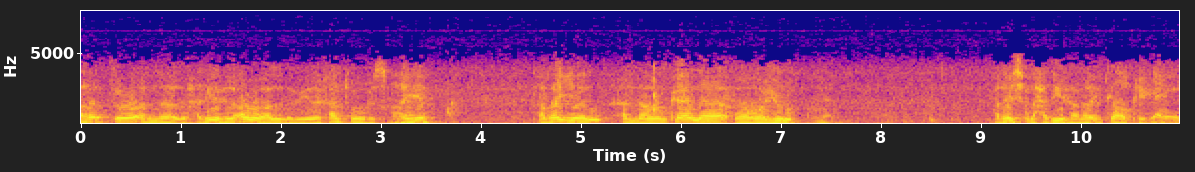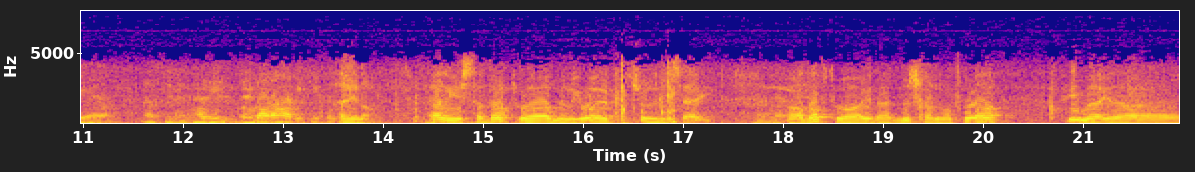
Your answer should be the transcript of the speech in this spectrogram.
أردت أن الحديث الأول الذي ذكرته في الصحيح تبين أنه كان وهو جنوب نعم. أليس الحديث على إطلاقه؟ يعني هذه العبارة هذه في أي نعم. هذه استدركتها من رواية سنن النسائي. وأضفتها إلى النسخة المطبوعة فيما إذا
